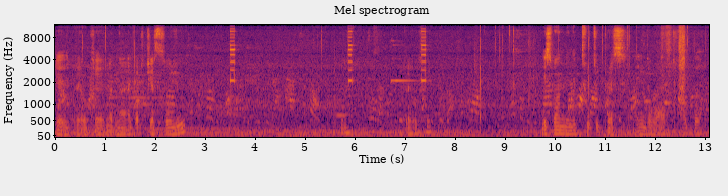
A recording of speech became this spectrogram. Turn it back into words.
yeah okay but now I got to just show you. OK this one you need to, to press in the wire of the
